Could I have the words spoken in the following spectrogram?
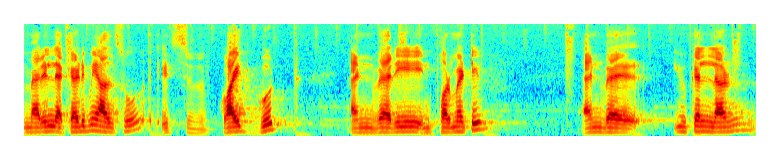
Meril Academy also. It's quite good and very informative and where you can learn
